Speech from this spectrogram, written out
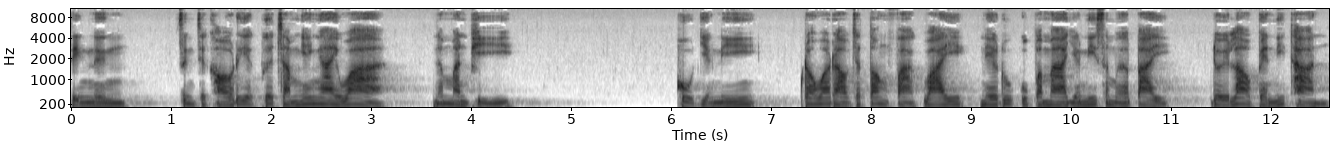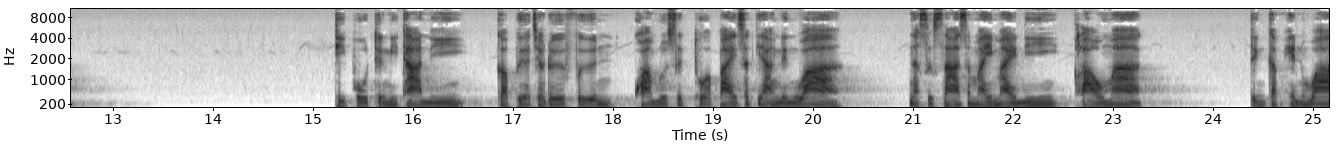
สิ่งหนึ่ง ซึ่งจะขอเรียกเพื่อจำง่าย ๆว่า น้ำมันผี พูดอย่างนี้ เพราะว่าเราจะต้องฝากไว้ในรูปอุปมาอย่างนี้เสมอไป โดยเล่าเป็นนิทาน ที่พูดถึงนิทานนี้ ก็เพื่อจะรื้อฟื้นความรู้สึกทั่วไปสักอย่างหนึ่งว่า นักศึกษาสมัยใหม่นี้เข่ามาก ถึงกับเห็นว่า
